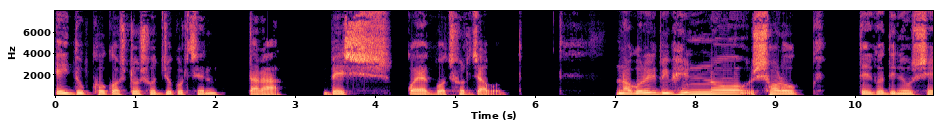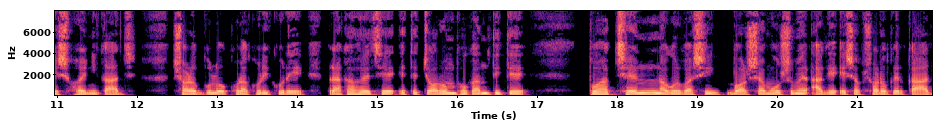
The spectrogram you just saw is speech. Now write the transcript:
এই দুঃখ কষ্ট সহ্য করছেন তারা বেশ কয়েক বছর যাবৎ। নগরীর বিভিন্ন সড়ক দীর্ঘদিনেও শেষ হয়নি কাজ। সড়কগুলো খোঁড়াখুড়ি করে রাখা হয়েছে, এতে চরম ভোগান্তিতে পোহাচ্ছেন নগরবাসী, বর্ষা মৌসুমের আগে এসব সড়কের কাজ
